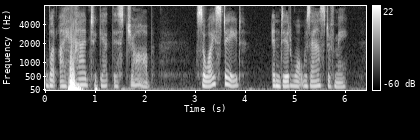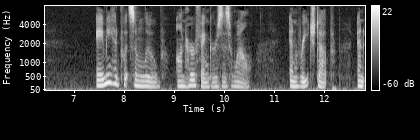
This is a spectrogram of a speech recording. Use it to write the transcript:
but I had to get this job. So I stayed and did what was asked of me. Amy had put some lube on her fingers as well and reached up and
